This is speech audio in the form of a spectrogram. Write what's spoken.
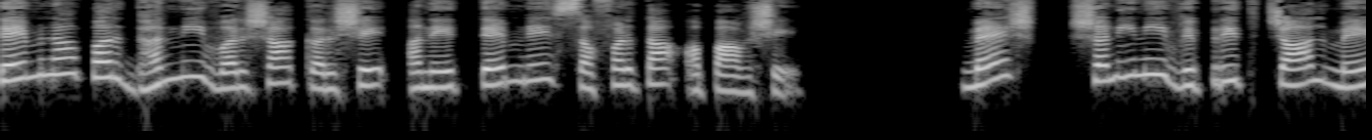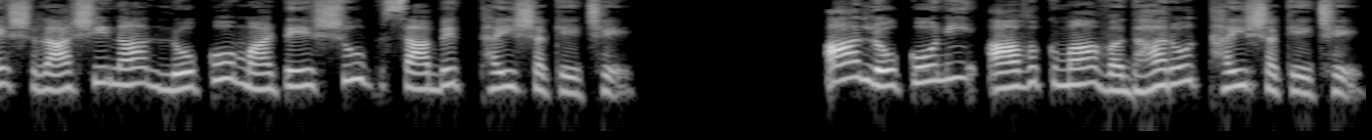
તેમના પર ધનની વર્ષા કરશે અને તેમને સફળતા અપાવશે. મેષ, શનિની વિપરીત ચાલ મેષ રાશિના લોકો માટે શુભ સાબિત થઈ શકે છે. આ લોકોની આવકમાં વધારો થઈ શકે છે.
